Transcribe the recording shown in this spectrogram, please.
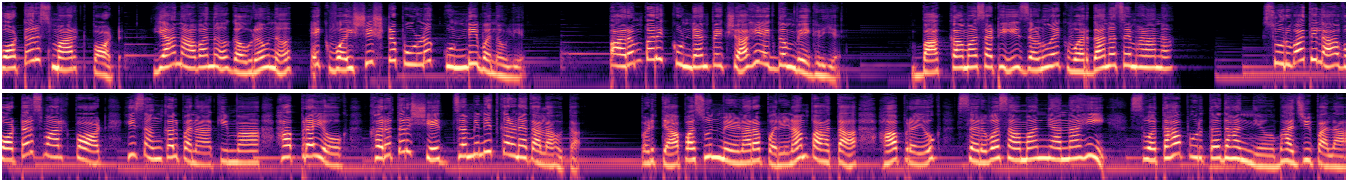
वॉटर स्मार्ट पॉट या नावानं गौरवनं एक वैशिष्ट्यपूर्ण कुंडी बनवली आहे. पारंपरिक कुंड्यांपेक्षा ही एकदम वेगळी आहे. बागकामासाठी जणू एक वरदानच आहे म्हणा ना. सुरुवातीला वॉटर स्मार्ट पॉट ही संकल्पना किंवा हा प्रयोग खरं तर शेतजमिनीत करण्यात आला होता. पण त्यापासून मिळणारा परिणाम पाहता हा प्रयोग सर्वसामान्यांनाही स्वतःपुरतं धान्य भाजीपाला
